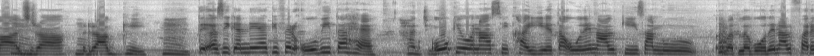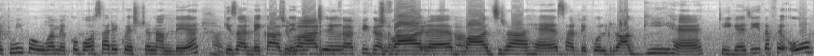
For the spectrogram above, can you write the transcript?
ਬਾਜਰਾ ਰਾਗੀ ਤੇ ਅਸੀਂ ਕਹਿੰਦੇ ਆ ਕਿ ਫਿਰ ਉਹ ਵੀ ਤਾਂ ਹੈ। ਹਾਂਜੀ। ਉਹ ਕਿਉਂ ਨਾ ਅਸੀਂ ਖਾਈਏ ਤਾਂ ਉਹਦੇ ਨਾਲ ਕੀ ਸਾਨੂੰ ਮਤਲਬ ਉਹਦੇ ਨਾਲ ਫ਼ਰਕ ਨਹੀਂ ਪਊਗਾ? ਮੇਰੇ ਕੋਲ ਬਹੁਤ ਸਾਰੇ ਕੁਐਸਚਨ ਆਉਂਦੇ ਆ। ਕਿ ਸਾਡੇ ਘਰ ਦੇ ਵਿੱਚ ਜਵਾਰ ਹੈ। ਬਾਜਰਾ ਹੈ ਸਾਡੇ ਕੋਲ ਰਾਗੀ ਹੈ ਠੀਕ ਹੈ ਜੀ ਤਾਂ ਫਿਰ ਉਹ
